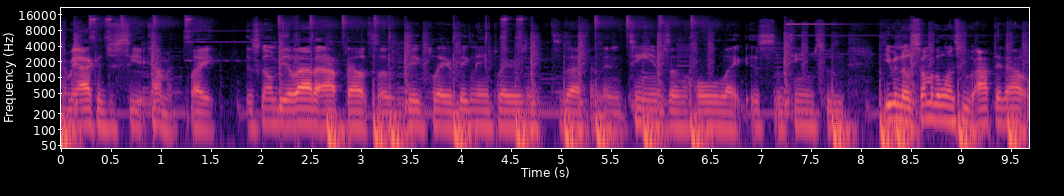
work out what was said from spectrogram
I mean, I could just see it coming. Like, it's gonna be a lot of opt outs of big player, big name players and stuff, and then teams as a whole. Like, it's some teams who, even though some of the ones who opted out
